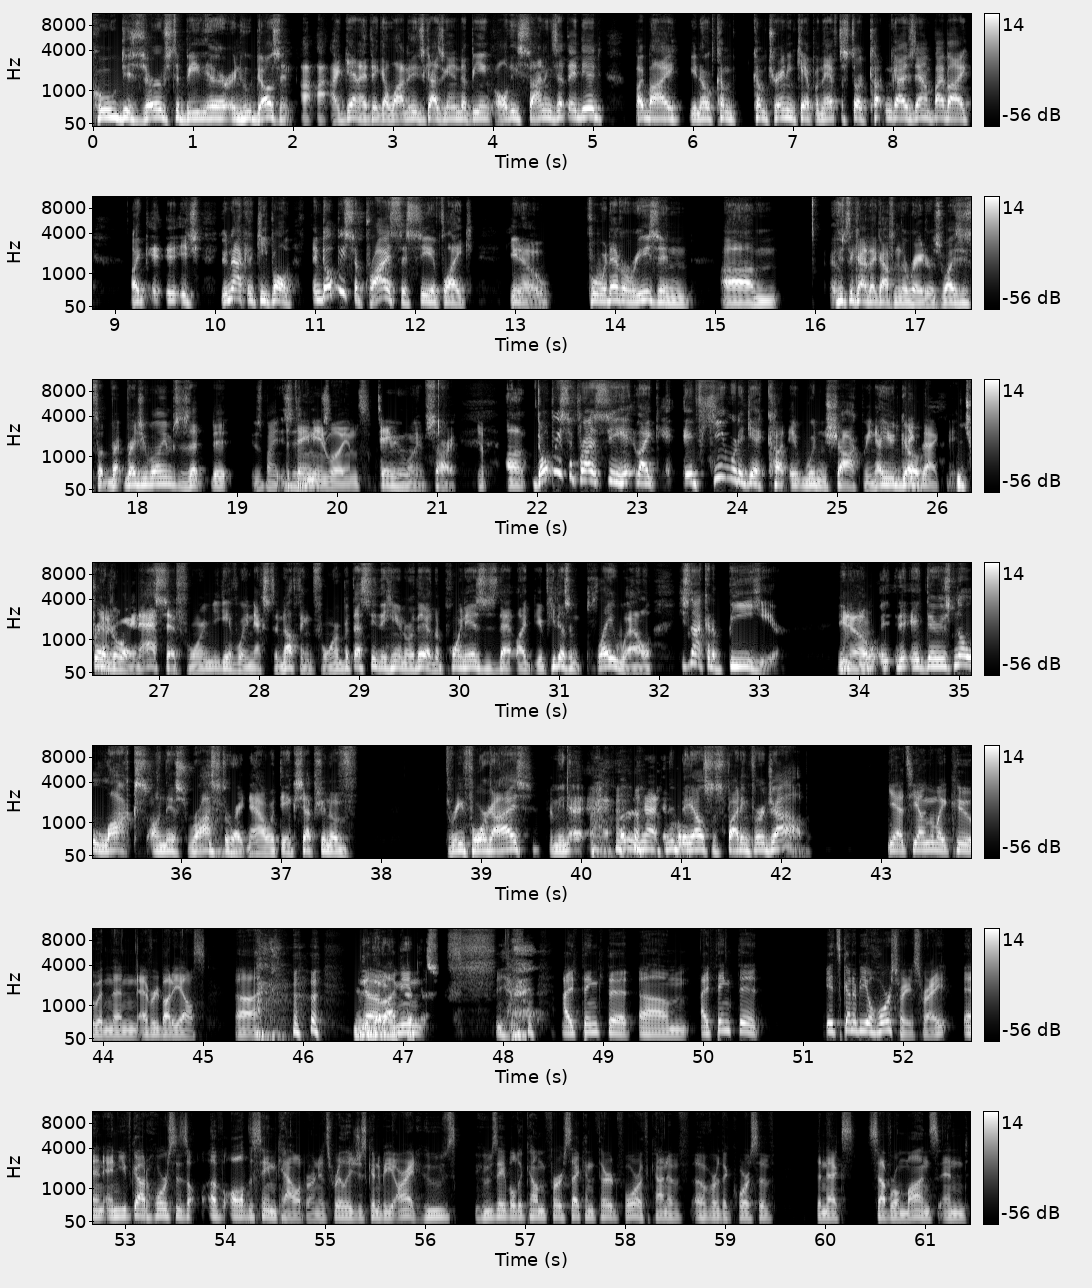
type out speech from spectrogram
who deserves to be there and who doesn't. I, I, again, I think a lot of these guys are going to end up being all these signings that they did. Bye bye. You know, come come training camp when they have to start cutting guys down. Bye bye. Like it, it's you're not going to keep all. And don't be surprised to see if like you know for whatever reason, um, who's the guy that got from the Raiders? Why is he Reggie Williams? Is that is my is Damien Williams? Damien Williams. Sorry. Yep. Um, don't be surprised to see like if he were to get cut, it wouldn't shock me. Now you'd go, exactly. you traded away an asset for him, you gave away next to nothing for him, but that's neither here nor there. The point is, is that like if he doesn't play well, he's not going to be here. You mm-hmm. know, it, it, there's no locks on this roster right now, with the exception of three, four guys. I mean, other than that, everybody else is fighting for a job. Yeah, it's Younghoe Koo and then everybody else. Uh, no, I mean, yeah, I think that um, I think that it's going to be a horse race, right? And and you've got horses of all the same caliber, and it's really just going to be all right. Who's who's able to come first, second, third, fourth, kind of over the course of the next several months. And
